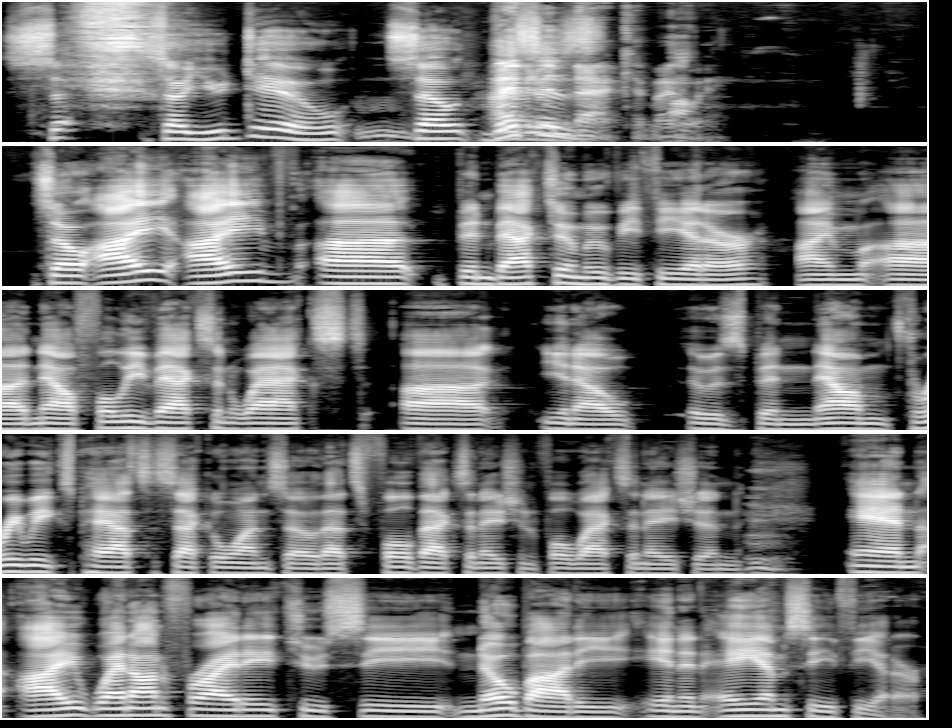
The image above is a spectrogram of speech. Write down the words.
So, so you do. So this is back by the way. So I I've uh, been back to a movie theater. I'm uh, now fully vaccinated, waxed. Uh, you know, it was been now I'm three weeks past the second one, so that's full vaccination, full vaccination. Mm and I went on Friday to see Nobody in an AMC theater.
